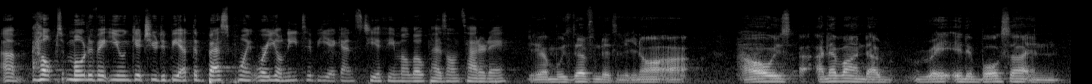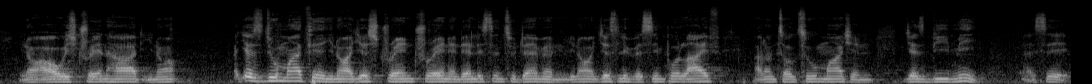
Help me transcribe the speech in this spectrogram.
um, helped motivate you and get you to be at the best point where you'll need to be against Teofimo Lopez on Saturday? Yeah, most definitely. You know, I, I always, I never underrate any boxer, and you know, I always train hard. You know, I just do my thing. You know, I just train, train, and then listen to them, and you know, just live a simple life. I don't talk too much, and just be me. That's it.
